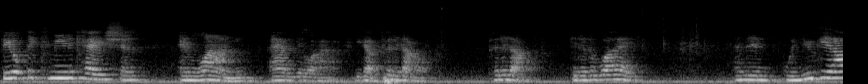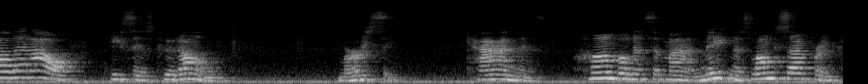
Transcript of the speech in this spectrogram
filthy communication, and lying out of your life. You got to put it off. Put it off. Get it away. And then when you get all that off, he says, put on mercy, kindness, humbleness of mind, meekness, long suffering,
